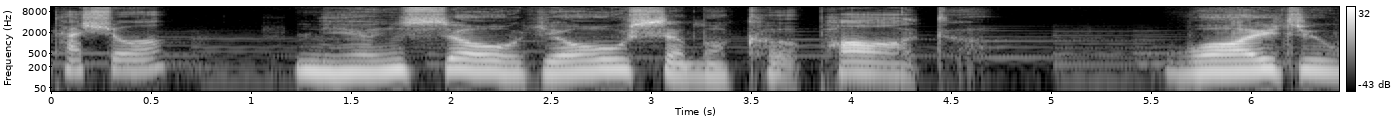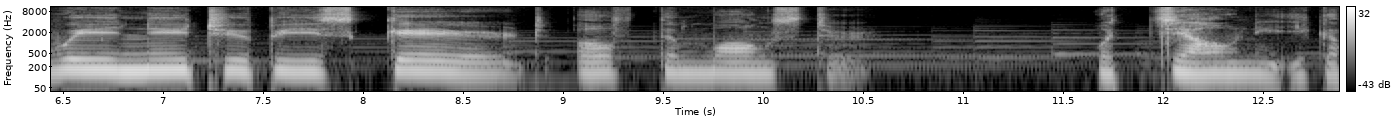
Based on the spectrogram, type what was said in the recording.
他说：“年兽有什么可怕的？Why do we need to be scared of the monster？我教你一个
